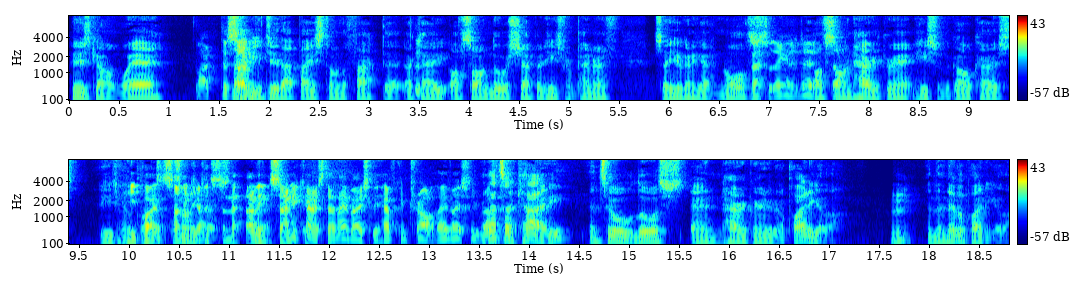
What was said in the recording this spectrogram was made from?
who's going where. like the Maybe Sun. you do that based on the fact that okay, I've signed Lewis Shepherd, he's from Penrith, so you're going to go to North. That's what they're going to do. I've So signed Harry Grant, he's from the Gold Coast. He's going he to play plays at Sunny, Coast, and that, I think Sunny Coast, though, they basically have control. They basically run. But that's that. okay until Lewis and Harry Grant are going to play together, Hmm. and they've never played together.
